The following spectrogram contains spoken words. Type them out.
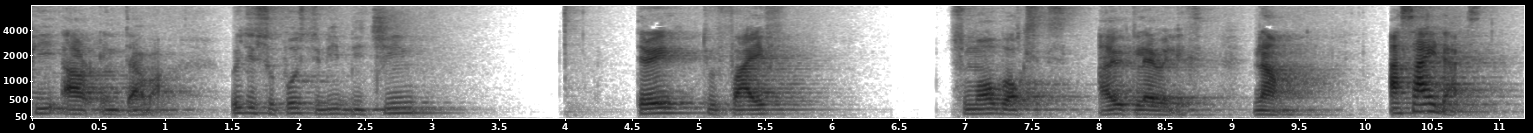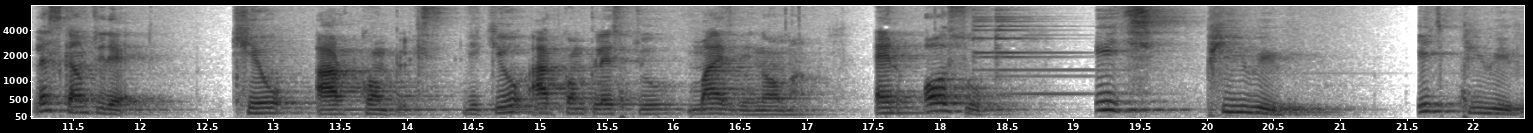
PR interval, which is supposed to be between 3 to 5 small boxes. Are you clear with it? Now, aside that, let's come to the QR complex. The QR complex too must be normal. And also, each P wave, each P wave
